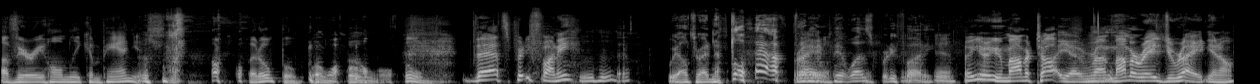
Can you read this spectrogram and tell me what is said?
a very homely companion. Boom, boom, boom, boom, boom. That's pretty funny. We all tried not to laugh, but Right. it, it was pretty funny. Well, you know, your mama taught you. Mama raised you right, you know?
